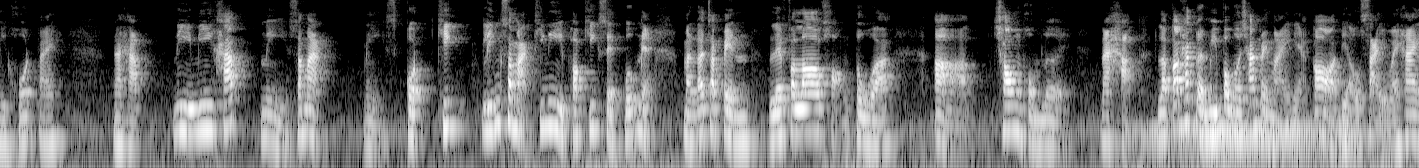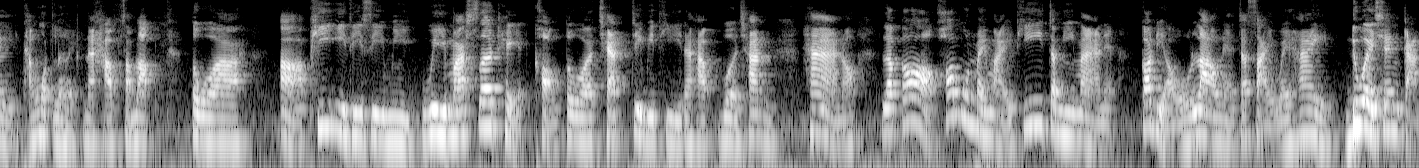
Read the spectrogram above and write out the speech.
มีโค้ดไหมนะครับ นี่มีครับนี่สมัคร นี่กดคลิกลิงก์สมัครที่นี่พอคลิกเสร็จปุ๊บเนี่ยมันก็จะเป็น referral ของตัวช่องผมเลยนะครับแล้วก็ถ้าเกิดมีโปรโมชั่นใหม่ๆเนี่ยก็เดี๋ยวใส่ไว้ให้ทั้งหมดเลยนะครับสำหรับตัว PETC มี VMaster Trade ของตัว Chat GPT นะครับเวอร์ชัน5เนาะแล้วก็ข้อมูลใหม่ๆที่จะมีมาเนี่ยก็เดี๋ยวเราเนี่ยจะใส่ไว้ให้ด้วยเช่นกัน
